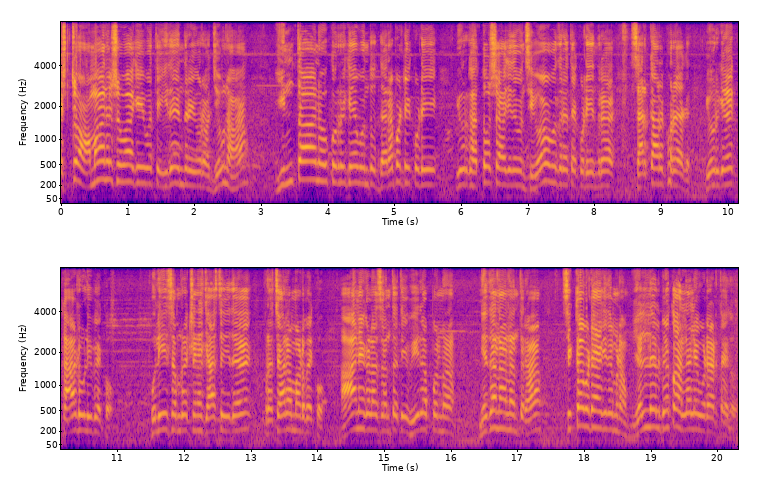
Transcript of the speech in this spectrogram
ಎಷ್ಟು ಅಮಾನುಷವಾಗಿ ಇವತ್ತು ಇದೆ ಅಂದರೆ ಇವರ ಜೀವನ, ಇಂಥ ನೌಕರರಿಗೆ ಒಂದು ದರಪಟ್ಟಿ ಕೊಡಿ, ಇವ್ರಿಗೆ ಹತ್ತು ವರ್ಷ ಆಗಿದೆ, ಒಂದು ಸೇವಾ ಭದ್ರತೆ ಕೊಡಿ ಅಂದರೆ ಸರ್ಕಾರ ಕೊರೆ ಆಗುತ್ತೆ. ಇವ್ರಿಗೆ ಕಾಡು ಉಳಿಬೇಕು, ಹುಲಿ ಸಂರಕ್ಷಣೆ ಜಾಸ್ತಿ ಇದೆ, ಪ್ರಚಾರ ಮಾಡಬೇಕು. ಆನೆಗಳ ಸಂತತಿ ವೀರಪ್ಪನ ನಿಧನ ನಂತರ ಸಿಕ್ಕಾಪಟ್ಟೆ ಆಗಿದೆ ಮೇಡಮ್. ಎಲ್ಲೆಲ್ಲಿ ಬೇಕೋ ಅಲ್ಲಲ್ಲೇ ಓಡಾಡ್ತಾ ಇದ್ದವು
